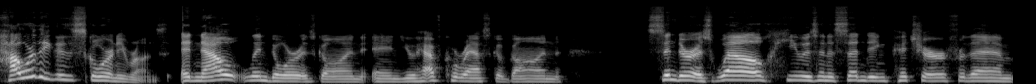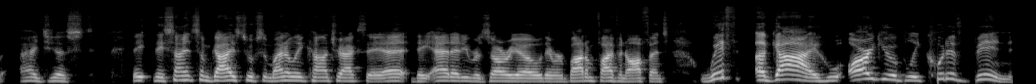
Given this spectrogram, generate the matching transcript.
How are they going to score any runs? And now Lindor is gone, and you have Carrasco gone. Cinder as well. He was an ascending pitcher for them. I just they they signed some guys to some minor league contracts. They add, they add Eddie Rosario. They were bottom five in offense with a guy who arguably could have been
